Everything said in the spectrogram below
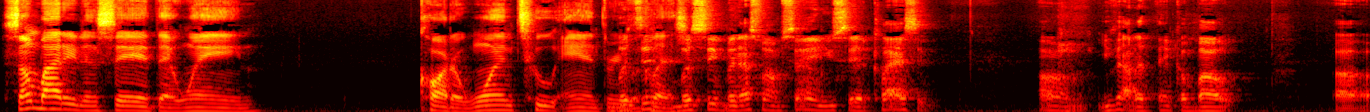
somebody then said that Wayne Carter one, two, and three But, classic. but see, but that's what I'm saying. You said classic. Um, you got to think about. Uh,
